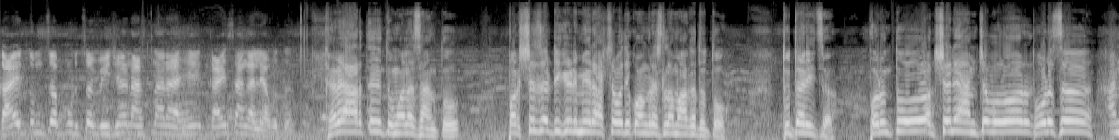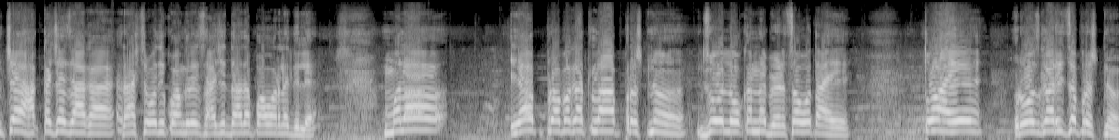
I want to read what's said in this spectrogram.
काय तुमचं पुढचं विजन असणार आहे काय सांगाल याबद्दल? खऱ्या अर्थाने तुम्हाला सांगतो पक्षाचं तिकीट मी राष्ट्रवादी काँग्रेसला मागत होतो तुतारीचं. परंतु पक्षाने आमच्याबरोबर थोडंसं आमच्या हक्काच्या जागा राष्ट्रवादी काँग्रेस अजितदादा पवारला दिल्या. मला या प्रभागातला प्रश्न जो लोकांना भेडसावत आहे तो आहे रोजगारीचा प्रश्न.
